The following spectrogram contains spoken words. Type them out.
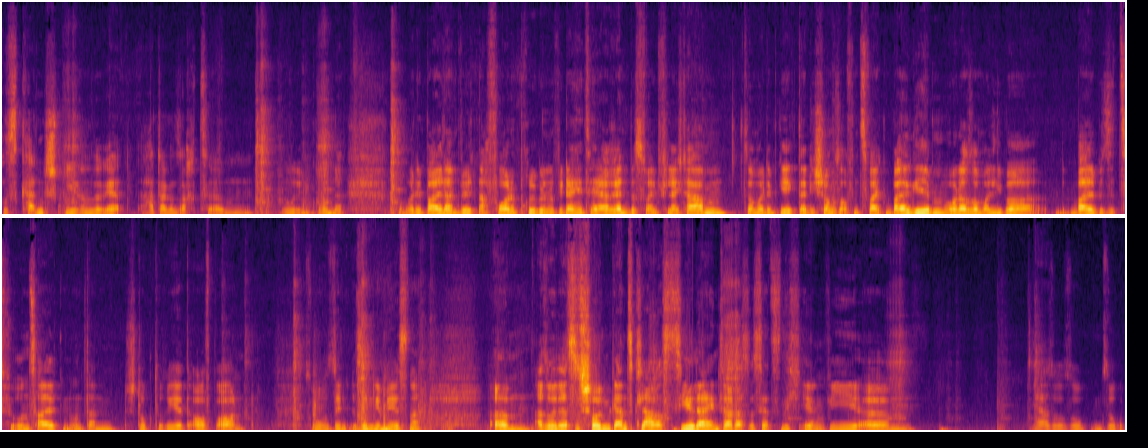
riskant spielt. Und er hat da gesagt, ähm, so im Grunde, sollen wir den Ball dann wild nach vorne prügeln und wieder hinterher rennen, bis wir ihn vielleicht haben? Sollen wir dem Gegner die Chance auf den zweiten Ball geben oder sollen wir lieber den Ballbesitz für uns halten und dann strukturiert aufbauen? So sinn, sinngemäß, ne? Ähm, also das ist schon ein ganz klares Ziel dahinter. Das ist jetzt nicht irgendwie ähm, ja so, so, so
